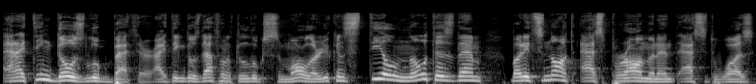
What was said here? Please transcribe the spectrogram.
and I think those look better. I think those definitely look smaller. You can still notice them, but it's not as prominent as it was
